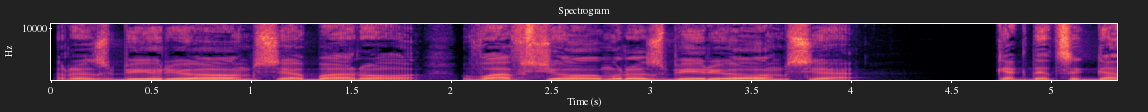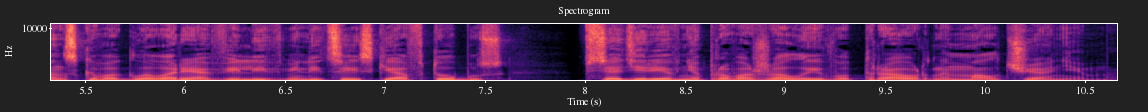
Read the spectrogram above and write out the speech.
«Разберемся, Баро, во всем разберемся!» Когда цыганского главаря ввели в милицейский автобус, вся деревня провожала его траурным молчанием.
